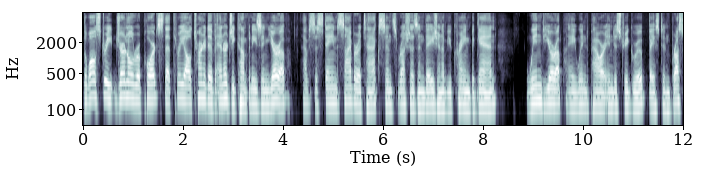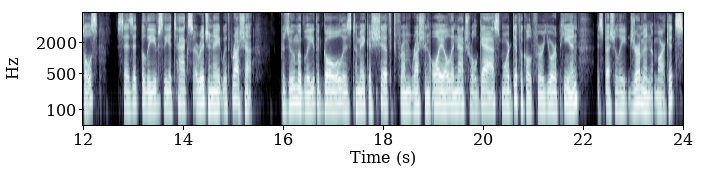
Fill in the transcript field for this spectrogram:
The Wall Street Journal reports that three alternative energy companies in Europe have sustained cyber attacks since Russia's invasion of Ukraine began. Wind Europe, a wind power industry group based in Brussels, says it believes the attacks originate with Russia Presumably, the goal is to make a shift from Russian oil and natural gas more difficult for European, especially German, markets.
